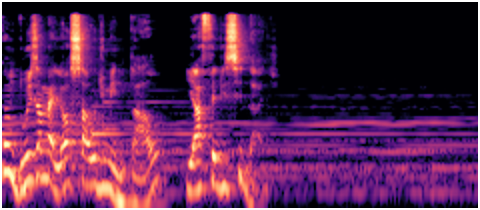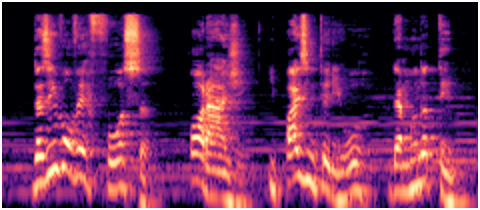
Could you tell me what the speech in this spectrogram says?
conduz à melhor saúde mental e à felicidade. Desenvolver força, coragem e paz interior demanda tempo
